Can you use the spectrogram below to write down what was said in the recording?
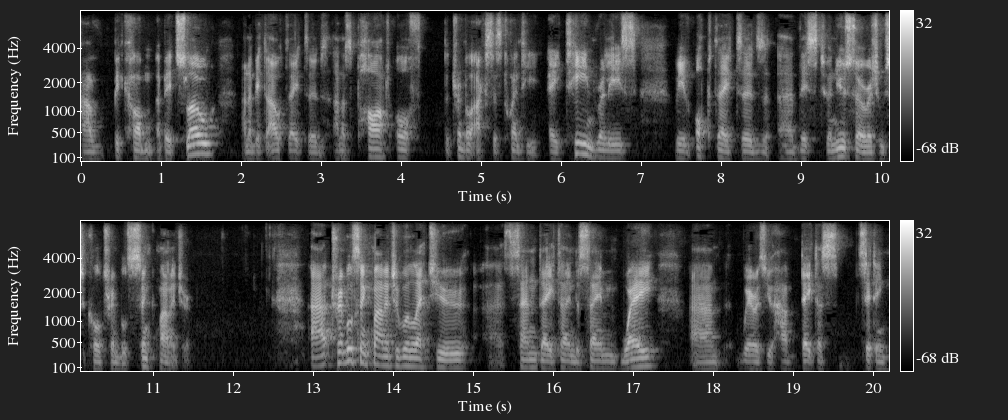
have become a bit slow and a bit outdated. And as part of the Trimble Access 2018 release, we've updated uh, this to a new service which is called Trimble Sync Manager. Uh, Trimble Sync Manager will let you uh, send data in the same way, um, whereas you have data sitting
